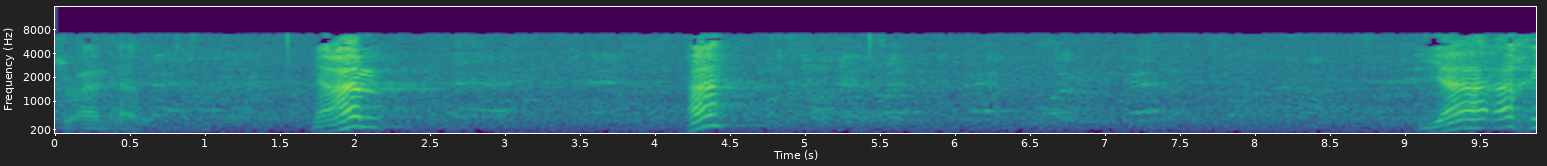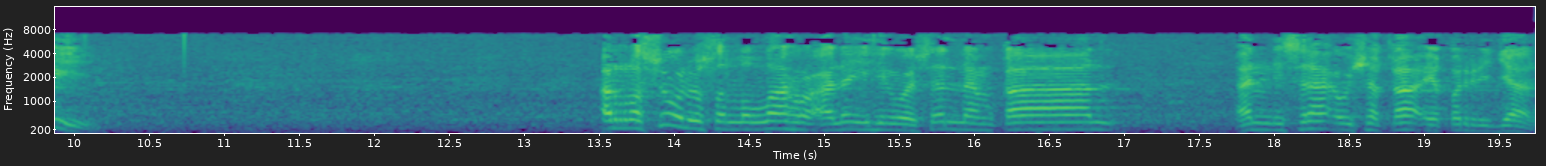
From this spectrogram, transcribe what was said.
السؤال هذا. نعم؟ ها؟ يا أخي الرسول صلى الله عليه وسلم قال النساء شقائق الرجال.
